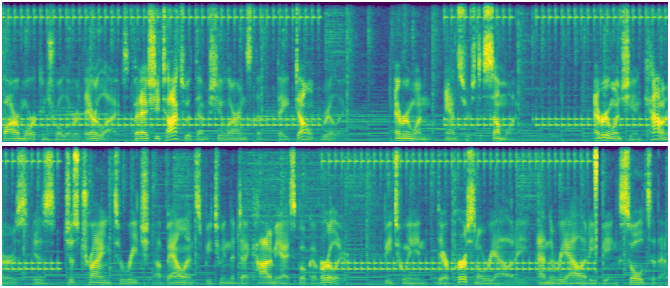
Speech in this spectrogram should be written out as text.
far more control over their lives, but as she talks with them, she learns that they don't really. Everyone answers to someone. Everyone she encounters is just trying to reach a balance between the dichotomy I spoke of earlier, between their personal reality and the reality being sold to them.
